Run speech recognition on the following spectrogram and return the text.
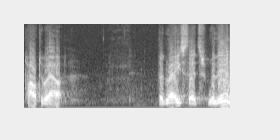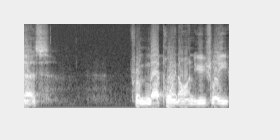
talked about, the grace that's within us from that point on, usually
